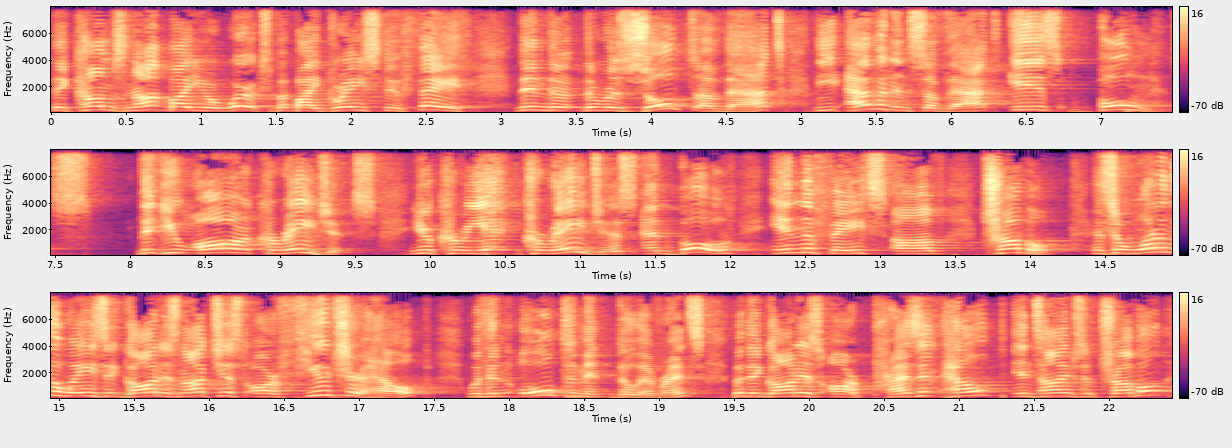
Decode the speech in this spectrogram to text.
that comes not by your works, but by grace through faith, then the, the result of that, the evidence of that is boldness. That you are courageous. You're courageous and bold in the face of trouble. And so one of the ways that God is not just our future help with an ultimate deliverance, but that God is our present help in times of trouble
